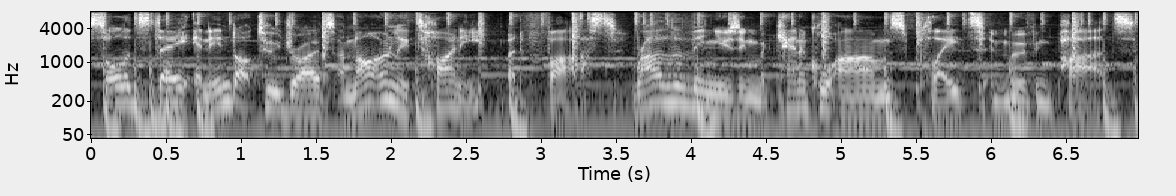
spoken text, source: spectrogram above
Solid state and M.2 drives are not only tiny, but fast. Rather than using mechanical arms, plates, and moving parts,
